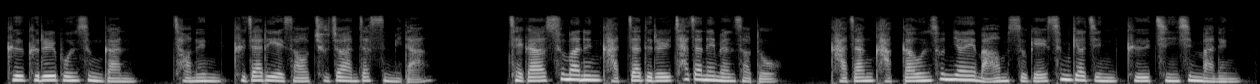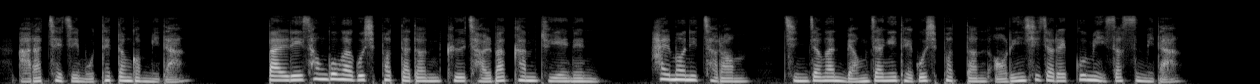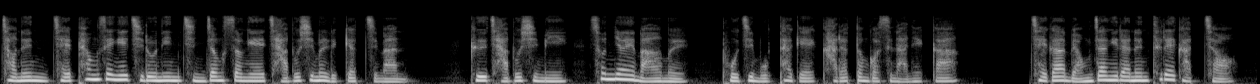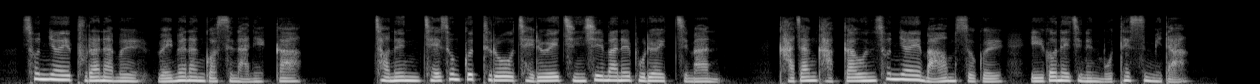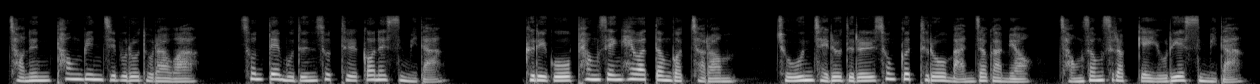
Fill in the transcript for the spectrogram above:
그 글을 본 순간 저는 그 자리에서 주저앉았습니다. 제가 수많은 가짜들을 찾아내면서도 가장 가까운 손녀의 마음속에 숨겨진 그 진심만은 알아채지 못했던 겁니다. 빨리 성공하고 싶었다던 그 절박함 뒤에는 할머니처럼 진정한 명장이 되고 싶었던 어린 시절의 꿈이 있었습니다. 저는 제 평생의 지론인 진정성의 자부심을 느꼈지만 그 자부심이 손녀의 마음을 보지 못하게 가렸던 것은 아닐까? 제가 명장이라는 틀에 갇혀 손녀의 불안함을 외면한 것은 아닐까? 저는 제 손끝으로 재료의 진실만을 보려 했지만 가장 가까운 손녀의 마음속을 읽어내지는 못했습니다. 저는 텅 빈 집으로 돌아와 손때 묻은 솥을 꺼냈습니다. 그리고 평생 해왔던 것처럼 좋은 재료들을 손끝으로 만져가며 정성스럽게 요리했습니다.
